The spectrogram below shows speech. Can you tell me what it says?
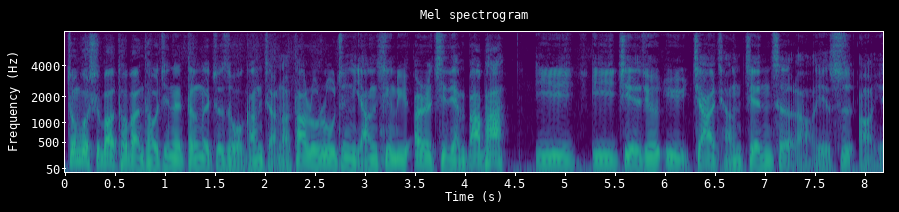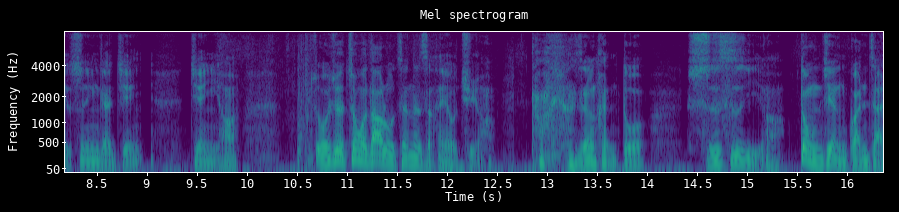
中国时报》头版头今天登的就是我刚讲到，大陆入境阳性率二十七点八趴。一一届就欲加强监测了，也是啊，也是应该建议建议哈。我觉得中国大陆真的是很有趣哈，他 人很多，十四亿哈，洞见观瞻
